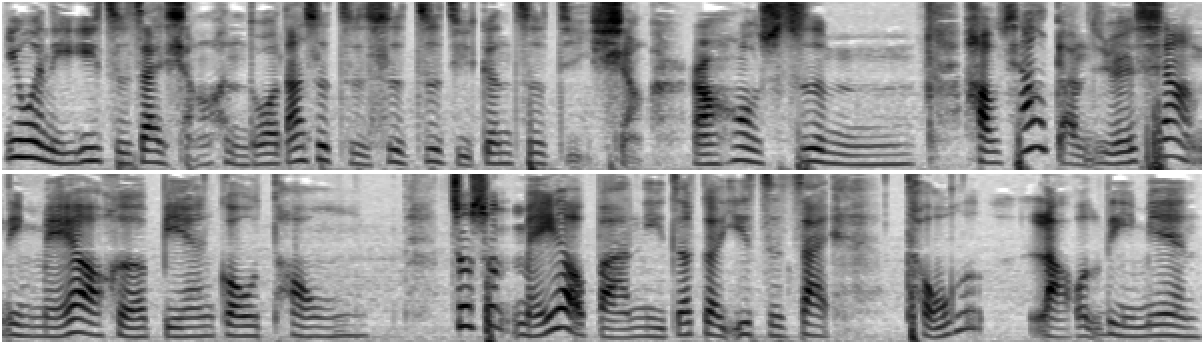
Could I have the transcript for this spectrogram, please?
因为你一直在想很多，但是只是自己跟自己想，然后是，好像感觉像你没有和别人沟通，就是没有把你这个一直在。头脑里面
